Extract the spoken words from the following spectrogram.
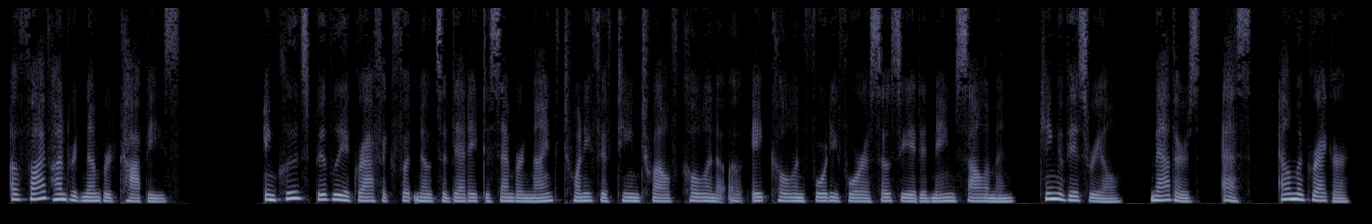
Of 500 numbered copies. Includes bibliographic footnotes dated December 9, 2015 12 uh, 8 44 Associated names Solomon, King of Israel, Mathers, S. L. MacGregor,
